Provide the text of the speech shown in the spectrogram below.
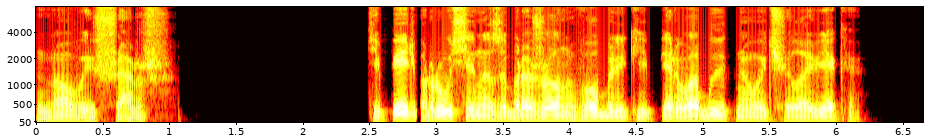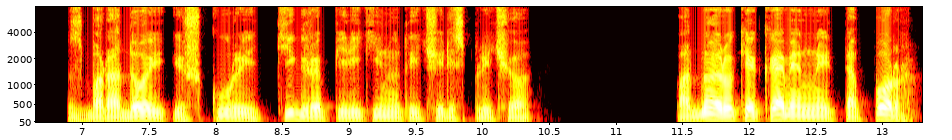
новый шарж. Теперь Русин изображен в облике первобытного человека, с бородой и шкурой тигра, перекинутой через плечо. В одной руке каменный топор,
